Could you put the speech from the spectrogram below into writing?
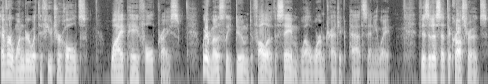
Ever wonder what the future holds? Why pay full price? We're mostly doomed to follow the same well worn tragic paths anyway. Visit us at the crossroads.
